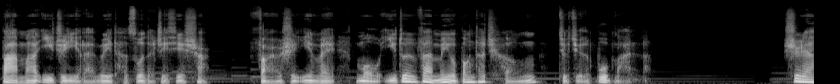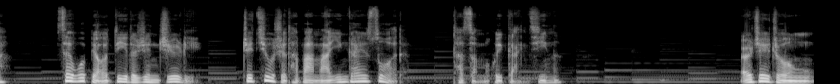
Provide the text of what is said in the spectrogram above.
爸妈一直以来为他做的这些事儿，反而是因为某一顿饭没有帮他盛，就觉得不满了。是呀，在我表弟的认知里，这就是他爸妈应该做的，他怎么会感激呢？而这种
